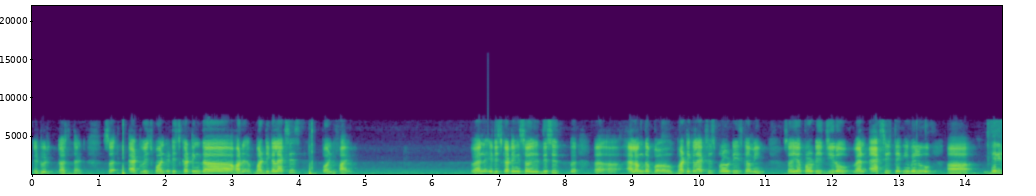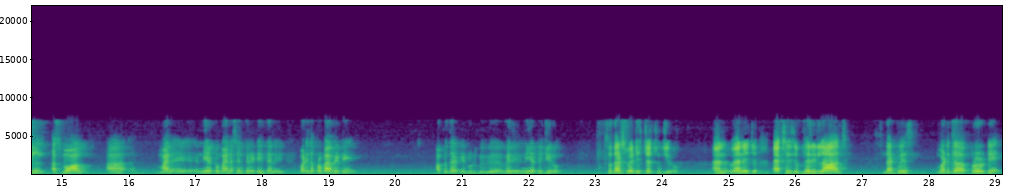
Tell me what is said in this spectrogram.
it will touch that. So at which point it is cutting the vertical axis? 0.5 when it is cutting so this is uh, uh, along the vertical axis probability is coming. So here probability is 0 when x is taking value uh, very uh, small uh, uh, near to minus infinity then it- what is the probability? After that it would be very near to 0 so that's why it is touching 0 and when it x is very large that means what is the probability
